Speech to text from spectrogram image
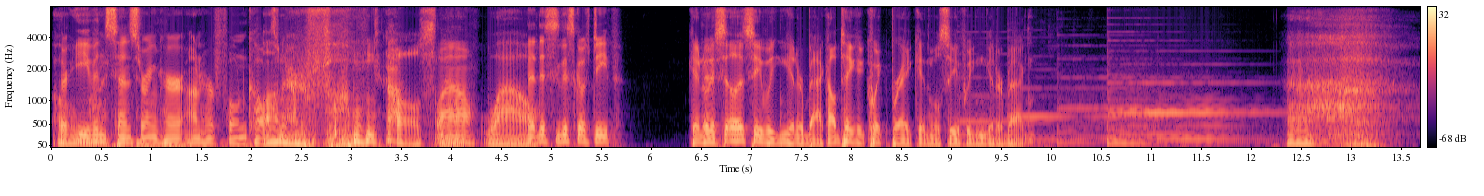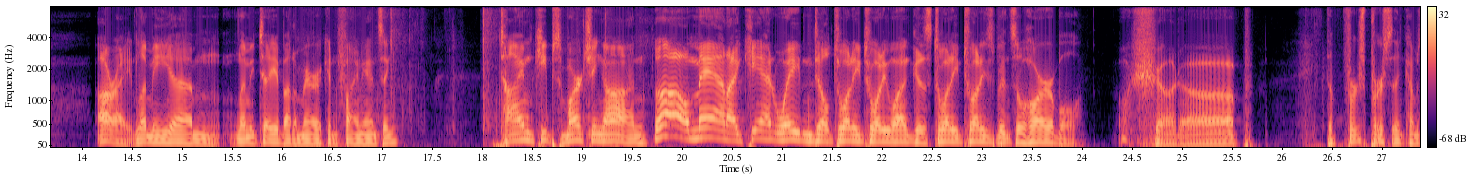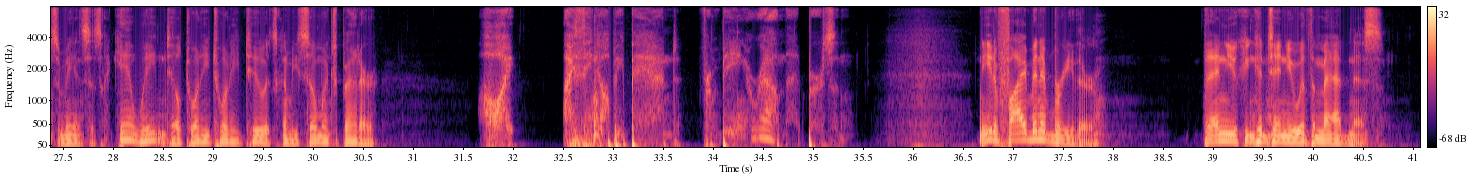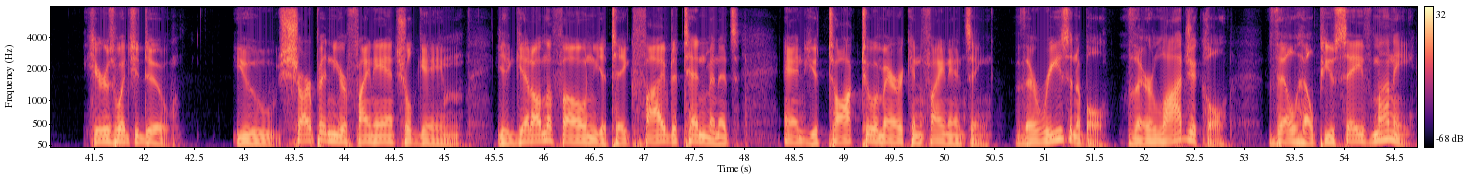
They're Oh even censoring her on her phone calls on now. her phone calls Wow. wow This this goes deep. We, so let's see if we can get her back. I'll take a quick break and we'll see if we can get her back. All right, let me um, let me tell you about American financing. Time keeps marching on. Oh man, I can't wait until 2021 because 2020's been so horrible. Oh, shut up. The first person that comes to me and says, "I can't wait until 2022. It's going to be so much better." Oh, I I think I'll be banned from being around that person. Need a five minute breather. Then you can continue with the madness. Here's what you do you sharpen your financial game. You get on the phone, you take five to 10 minutes, and you talk to American Financing. They're reasonable, they're logical, they'll help you save money.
